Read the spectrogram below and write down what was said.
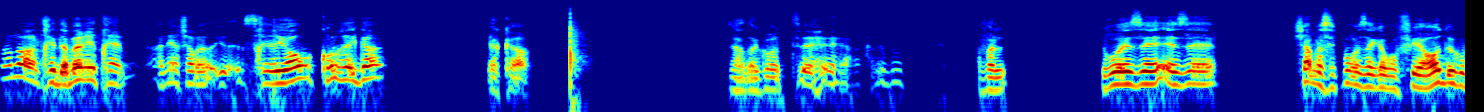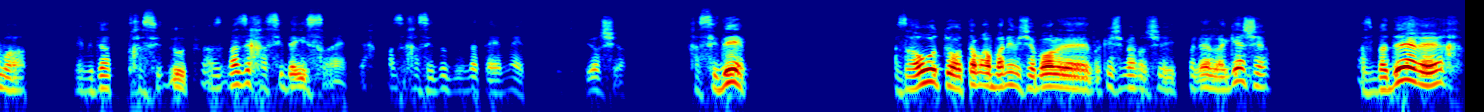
לא, לא, נתחיל לדבר איתכם, אני עכשיו שכיר יום, כל רגע, יקר. זה הדרגות אה, החסידות. אבל תראו איזה, איזה, שם בסיפור הזה גם מופיע עוד דוגמה, למידת חסידות. מה זה חסידי ישראל? מה זה חסידות במידת האמת? במידת יושר. חסידים. אז ראו אותו, אותם רבנים שבאו לבקש ממנו שיתפלל על הגשם, אז בדרך,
